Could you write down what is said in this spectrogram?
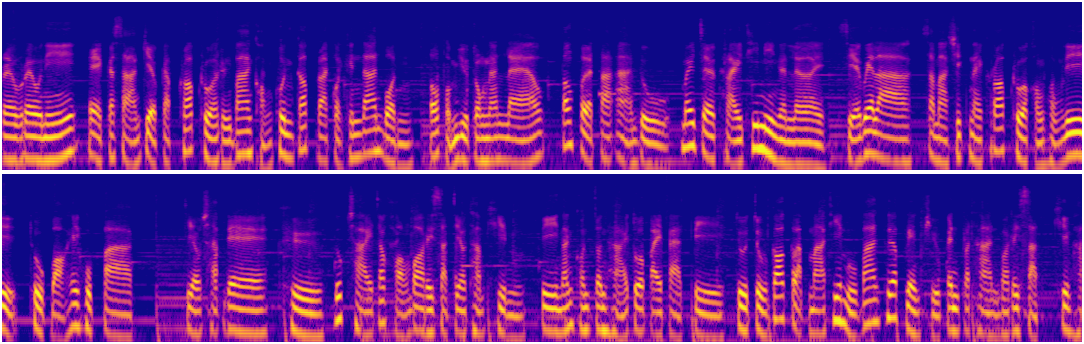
เร็วๆนี้ เอกสารเกี่ยวกับครอบครัวหรือบ้านของคุณก็ปรากฏขึ้นด้านบน โต๊ะผมอยู่ตรงนั้นแล้ว ต้องเปิดตาอ่านดู ไม่เจอใครที่มีเงินเลย เสียเวลา สมาชิกในครอบครัวของหงลี่ ถูกบอกให้หุบปาก เจียวชัดเดย์คือลูกชายเจ้าของบริษัทเจียวทำคิม ปีนั้นคนจนหายตัวไป 8 ปี จู่ๆก็กลับมาที่หมู่บ้านเพื่อเปลี่ยนผิวเป็นประธานบริษัทคิมไฮ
